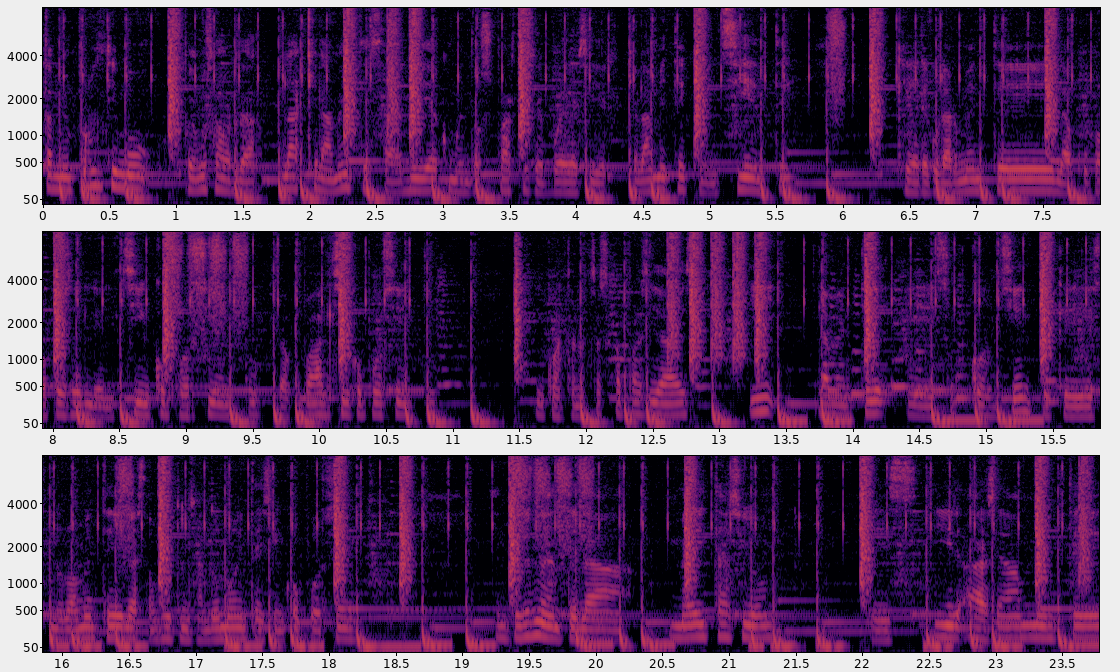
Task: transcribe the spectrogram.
También por último podemos abordar la que la mente está dividida como en dos partes se puede decir, que la mente consciente que regularmente la ocupa pues el, el 5%, la ocupa el 5% en cuanto a nuestras capacidades y la mente eh, subconsciente, que normalmente la estamos utilizando un 95%. Entonces, mediante la meditación es ir hacia mente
